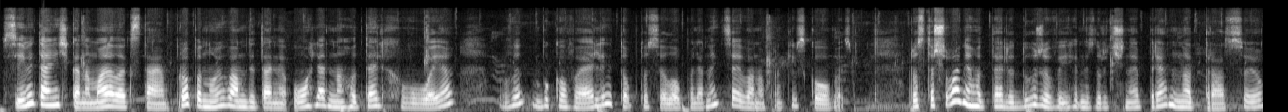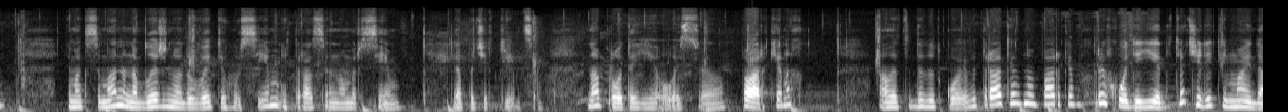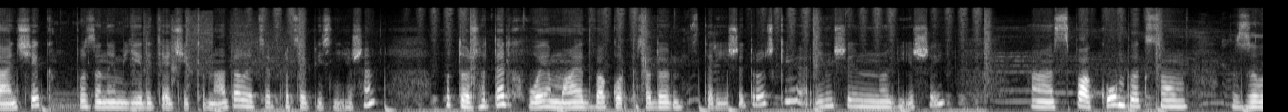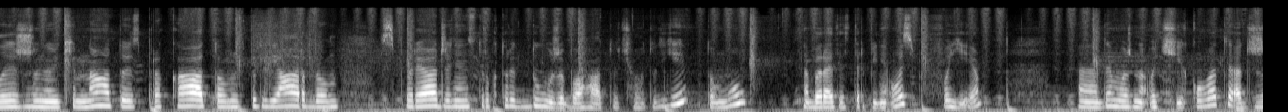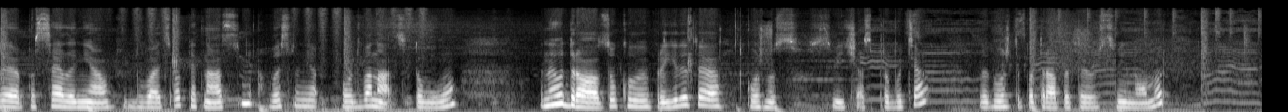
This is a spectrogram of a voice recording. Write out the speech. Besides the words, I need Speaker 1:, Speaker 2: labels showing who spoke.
Speaker 1: Всім вітанечка на Relax Time. Пропоную вам детальний огляд на готель Хвоя в Буковелі, тобто село Поляниця, Івано-Франківська область. Розташування готелю дуже вигідне, зручне, прямо над трасою і максимально наближено до витягу 7 і траси номер 7 для початківців. Напроти є ось е, паркінг, але це додаткові витрати на паркінг. При вході є дитячий літній майданчик, поза ним є дитяча кімната, але це про це пізніше. Отож, готель Хвоя має два корпуси. Один старіший трошки, а інший новіший. Спа-комплексом, з лижною кімнатою, з прокатом, з більярдом, спорядження, інструктори. Дуже багато чого тут є, тому набирайтесь терпіння. Ось фоє, де можна очікувати, адже поселення відбувається о 15, а виселення о 12. Тому не одразу, коли ви приїдете, кожну свій час прибуття, ви можете потрапити у свій номер.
